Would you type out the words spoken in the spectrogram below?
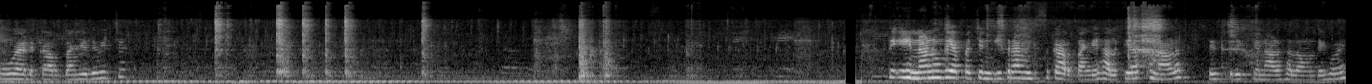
ਉਹ ਐਡ ਕਰ ਦਾਂਗੇ ਇਹਦੇ ਵਿੱਚ। ਤੇ ਇਹਨਾਂ ਨੂੰ ਵੀ ਆਪਾਂ ਚੰਗੀ ਤਰ੍ਹਾਂ ਮਿਕਸ ਕਰ ਦਾਂਗੇ ਹਲਕੇ ਹੱਥ ਨਾਲ, ਇਸ ਤਰੀਕੇ ਨਾਲ ਹਿਲਾਉਂਦੇ ਹੋਏ।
